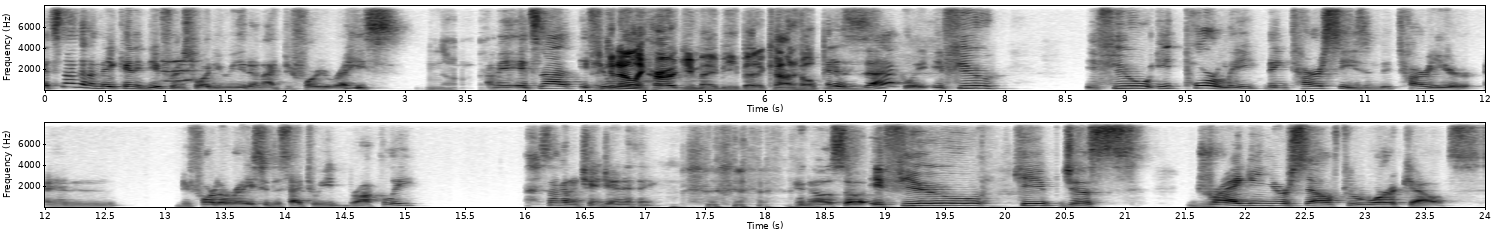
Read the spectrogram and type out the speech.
It's not going to make any difference what you eat a night before you race no. I mean, it's not if it you can eat, only hurt you maybe, but it can't help you. Exactly. If you if you eat poorly the entire season, the entire year, and before the race you decide to eat broccoli, it's not going to change anything. you know, so if you keep just dragging yourself through workouts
